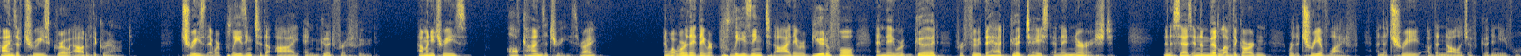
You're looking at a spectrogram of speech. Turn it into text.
kinds of trees grow out of the ground, trees that were pleasing to the eye and good for food. How many trees? All kinds of trees, right? And what were they? They were pleasing to the eye, they were beautiful, and they were good for food. They had good taste and they nourished. And it says, In the middle of the garden were the tree of life and the tree of the knowledge of good and evil.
